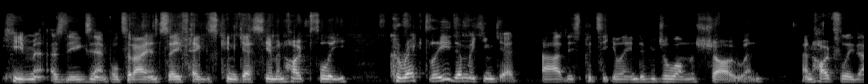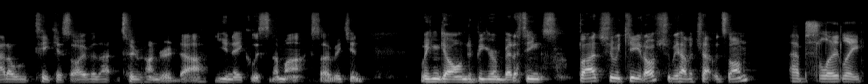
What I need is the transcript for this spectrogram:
him as the example today and see if Heggs can guess him and hopefully correctly. Then we can get uh, this particular individual on the show and and hopefully that'll tick us over that 200 uh, unique listener mark so we can we can go on to bigger and better things. But should we kick it off? Should we have a chat with Simon? Absolutely.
